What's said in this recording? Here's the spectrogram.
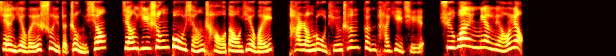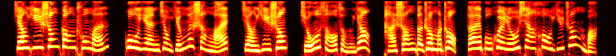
见叶维睡得正香，江医生不想吵到叶维，他让陆廷琛跟他一起去外面聊聊。江医生刚出门，顾燕就迎了上来。江医生，九嫂怎么样？她伤的这么重，该不会留下后遗症吧？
